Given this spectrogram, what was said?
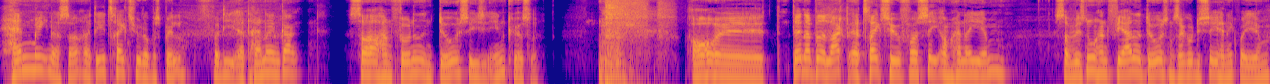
Han mener så, at det er tricktyver på spil, fordi at han er engang, så har han fundet en dåse i sin indkørsel. og øh, den er blevet lagt af tricktyve for at se, om han er hjemme. Så hvis nu han fjernede dåsen, så kunne de se, at han ikke var hjemme.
